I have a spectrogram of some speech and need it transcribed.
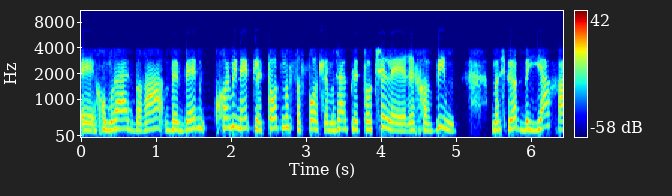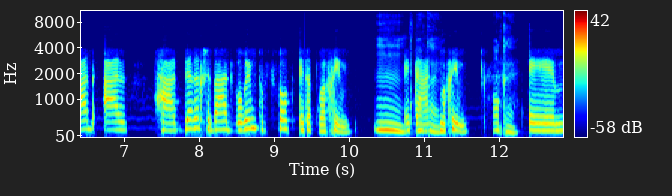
אה, חומרי ההדברה ובין כל מיני פליטות נוספות, למשל פליטות של אה, רכבים, משפיעות ביחד על הדרך שבה הדבורים תופסות את הפרחים, mm, את okay. אוקיי. הצמחים. אוקיי. Okay. אמ,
